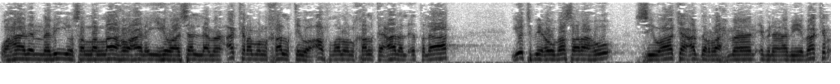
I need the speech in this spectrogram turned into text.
وهذا النبي صلى الله عليه وسلم أكرم الخلق وأفضل الخلق على الإطلاق. يتبع بصره سواك عبد الرحمن ابن أبي بكر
